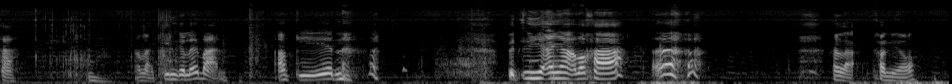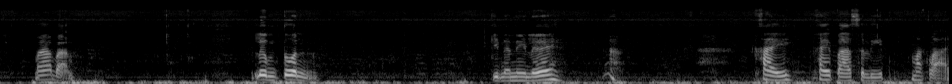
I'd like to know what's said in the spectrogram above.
ค่ะอืมเอาล่ะกินกันเลยบ้านเอากิน เป็นอีอายะปะคะเอาล่ะข้าวเหนียวมาบ้านเริ่มต้น กินอันนี้เลย ไข่ไข่ปลาสลิดมากหลาย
